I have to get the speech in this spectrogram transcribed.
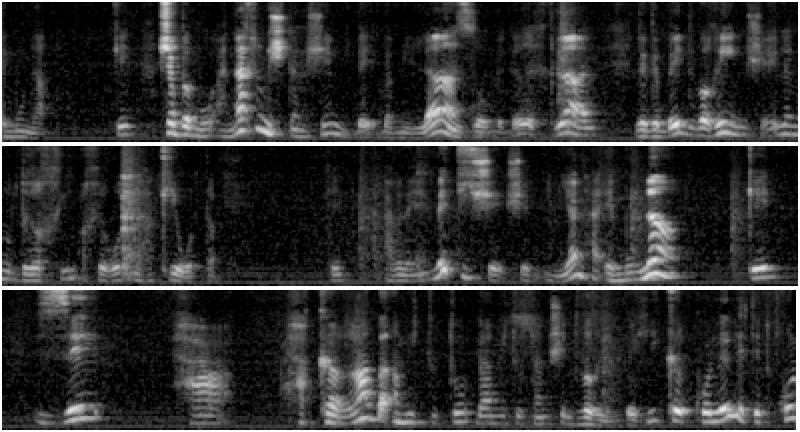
אמונה. כן? עכשיו אנחנו משתמשים במילה הזו בדרך כלל לגבי דברים שאין לנו דרכים אחרות להכיר אותם. כן? אבל האמת היא ש, שעניין האמונה כן, זה ההכרה באמיתותו, באמיתותם של דברים והיא כוללת את כל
